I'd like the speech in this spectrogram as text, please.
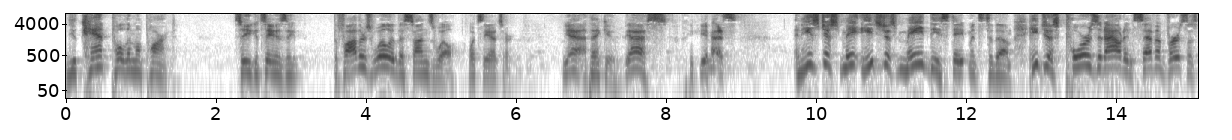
You can't pull them apart. So you could say, is it the Father's will or the Son's will? What's the answer? Yeah, thank you. Yes. yes. And he's just made he's just made these statements to them. He just pours it out in seven verses.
